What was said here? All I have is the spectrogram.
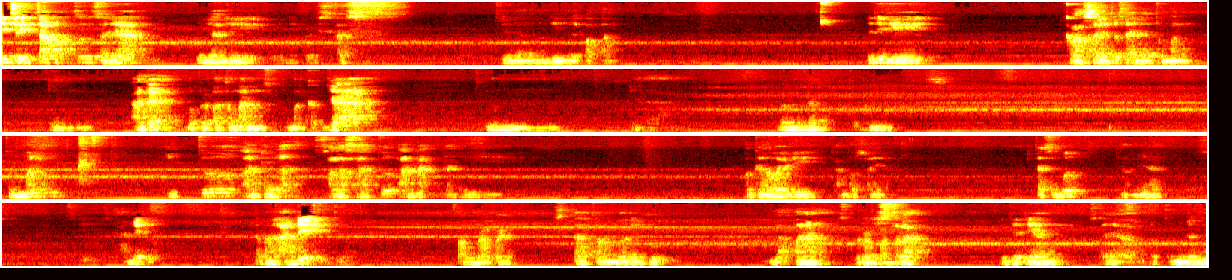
ini cerita waktu saya kuliah di Universitas Tridharma di Balikpapan. Jadi di kelas saya itu saya ada teman yang ada beberapa teman teman kerja hmm, ya, teman itu adalah salah satu anak dari pegawai di kantor saya kita sebut namanya adik kita panggil adik gitu Tahun berapa ya? setelah tahun 2008 an Berapa? setelah kejadian saya bertemu dengan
